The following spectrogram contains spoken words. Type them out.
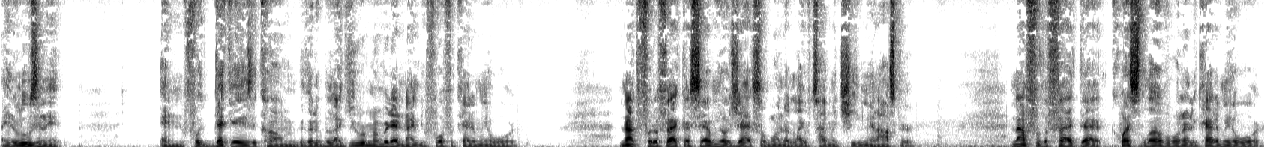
and losing it. And for decades to come, they're going to be like, You remember that 94th Academy Award? Not for the fact that Samuel Jackson won a Lifetime Achievement Oscar. Not for the fact that Questlove won an Academy Award.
